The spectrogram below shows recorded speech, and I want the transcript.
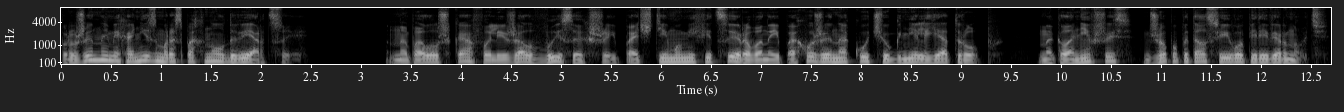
Пружинный механизм распахнул дверцы. На полу шкафа лежал высохший, почти мумифицированный, похожий на кучу гнилья труп. Наклонившись, Джо попытался его перевернуть.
